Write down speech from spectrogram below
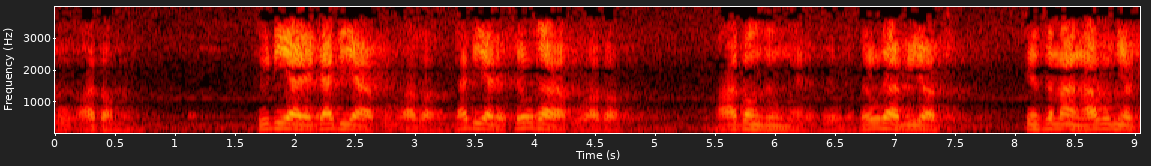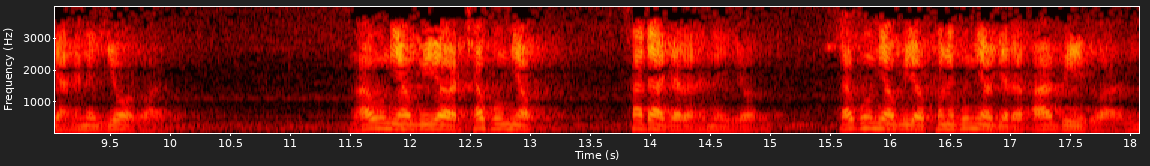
ပူအားကောင်းတယ်ဒုတိယနဲ့တတိယကပူအားကောင်းတတိယနဲ့သရုပ်ထကပူအားကောင်းအားကောင်းဆုံးပဲလေသရုပ်သရုပ်ထပြီးတော့သင်္စမ၅ခုမြောက်ကြနည်းနည်းရော့သွားတယ်၅ခုမြောက်ပြီးတော့၆ခုမြောက်သတ္တကြတော့နည်းနည်းရော့၆ခုမြောက်ပြီးတော့9ခုမြောက်ကြတော့အားသေးသွားပြီ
